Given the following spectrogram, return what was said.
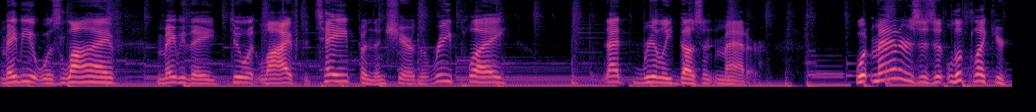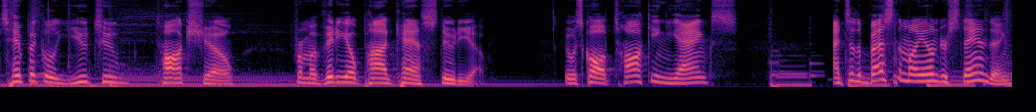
Maybe it was live. Maybe they do it live to tape and then share the replay. That really doesn't matter. What matters is it looked like your typical YouTube talk show from a video podcast studio. It was called Talking Yanks. And to the best of my understanding,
